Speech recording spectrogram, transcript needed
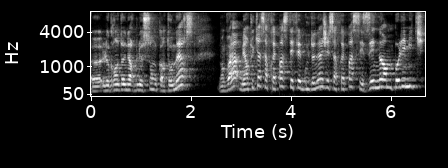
euh, le grand donneur de leçons quant aux mœurs. Donc voilà, mais en tout cas, ça ferait pas cet effet boule de neige et ça ferait pas ces énormes polémiques.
